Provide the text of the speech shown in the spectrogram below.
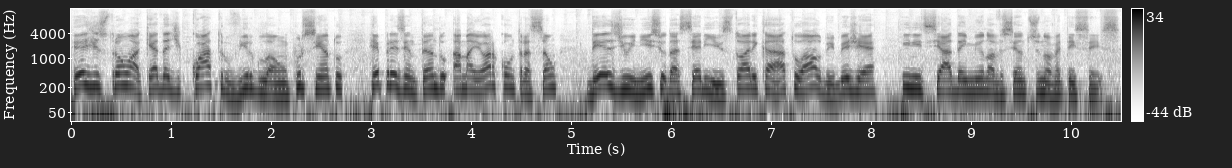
registrou uma queda de 4,1%, representando a maior contração desde o início da série histórica atual do IBGE, iniciada em 1996.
